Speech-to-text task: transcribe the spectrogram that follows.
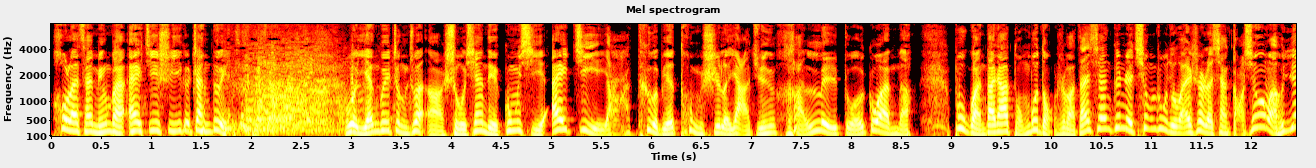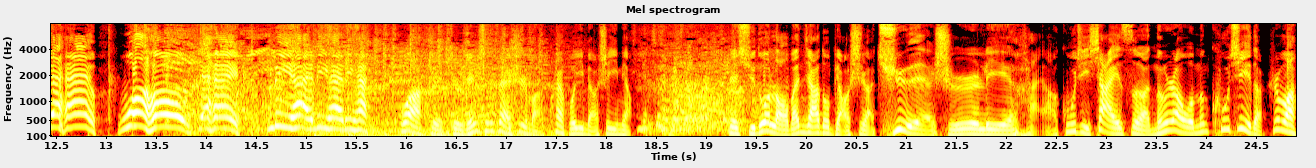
后来才明白，埃及是一个战队。不过言归正传啊，首先得恭喜 IG 呀，特别痛失了亚军，含泪夺冠呢。不管大家懂不懂是吧？咱先跟着庆祝就完事了，先高兴嘛，耶嘿，哇吼，耶嘿，厉害厉害厉害！哇，对，就人生在世嘛，快活一秒是一秒。这许多老玩家都表示啊，确实厉害啊！估计下一次能让我们哭泣的是吧？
